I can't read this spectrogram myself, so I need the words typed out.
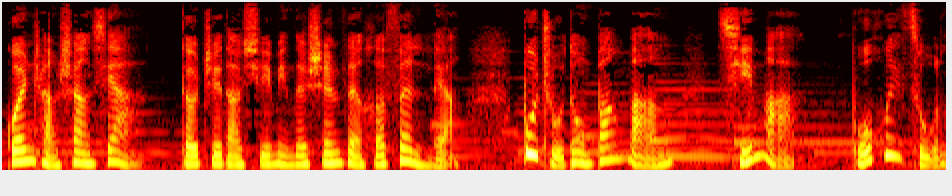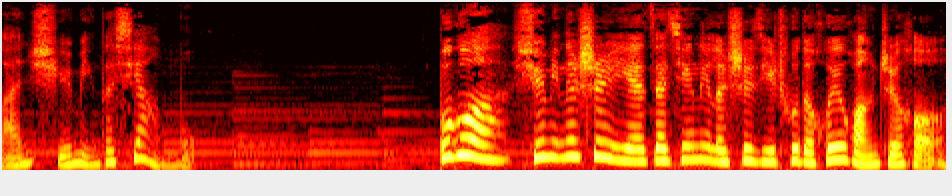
官场上下都知道徐明的身份和分量，不主动帮忙，起码。不会阻拦徐明的项目。不过，徐明的事业在经历了世纪初的辉煌之后，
